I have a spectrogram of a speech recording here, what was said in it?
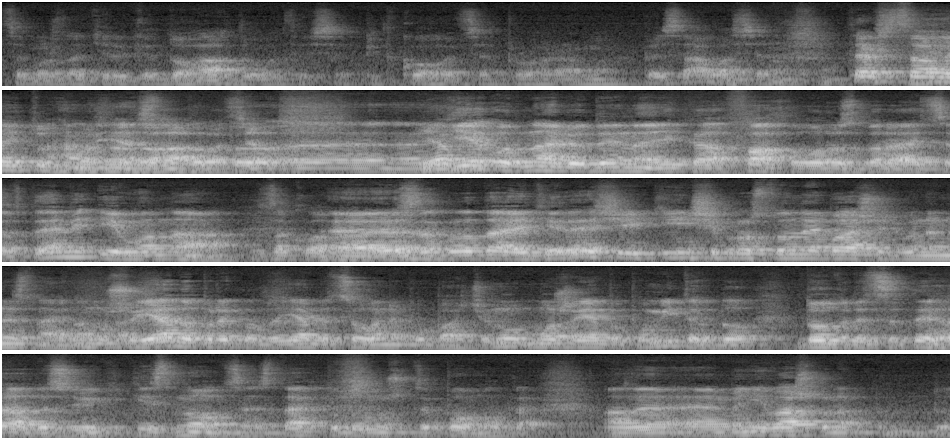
Це можна тільки догадуватися, кого ця програма писалася. Те ж саме і тут Ага, можна ясно. догадуватися. Тобто, е, Я є одна людина, яка фахово розбирається в темі, і вона Закладає. е, закладає ті речі, які інші просто не бачать, вони не знають. Тому що я, до прикладу, я би цього не побачив. Ну, може, я би помітив до, до 30 градусів якийсь нонсенс, так, подумав, що це помилка. Але е, мені важко на ну,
